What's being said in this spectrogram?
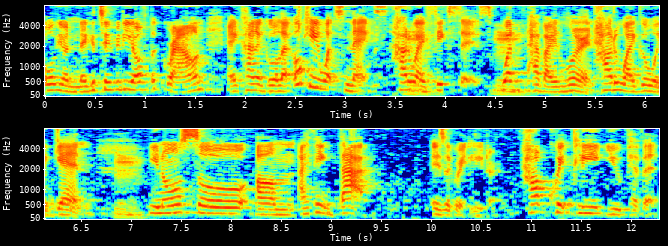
all your negativity off the ground and kind of go like, okay, what's next? How do I mm. fix this? Mm. What have I learned? How do I go again? Mm. You know, so um, I think that is a great leader. How quickly you pivot.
